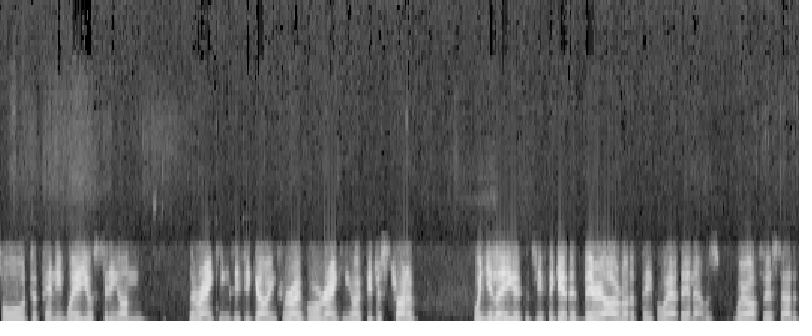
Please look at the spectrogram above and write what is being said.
for depending where you're sitting on the rankings. If you're going for overall ranking, or if you're just trying to win your league, because you forget that there are a lot of people out there, and that was where I first started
